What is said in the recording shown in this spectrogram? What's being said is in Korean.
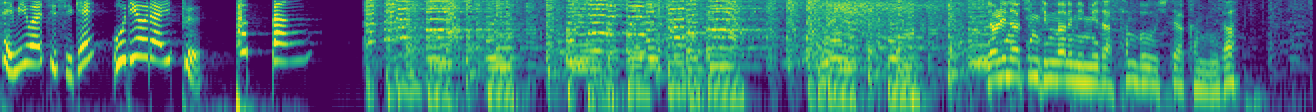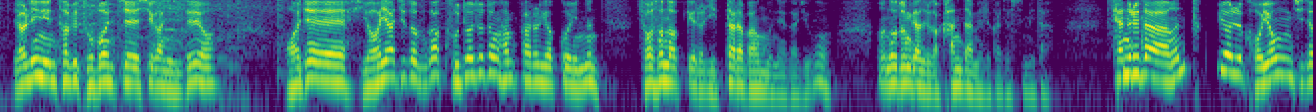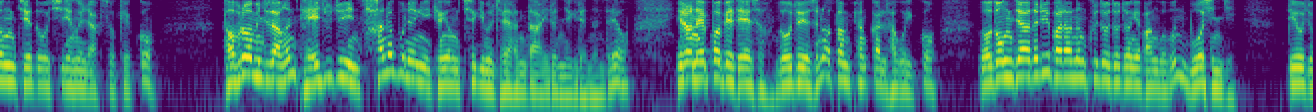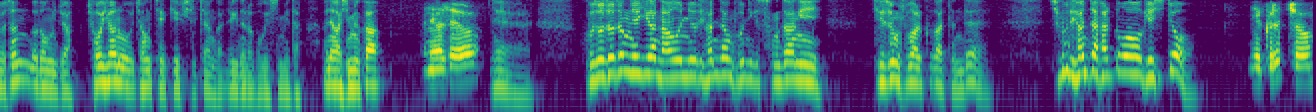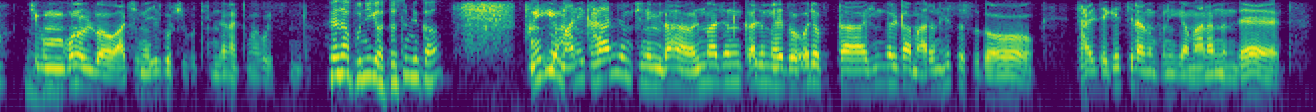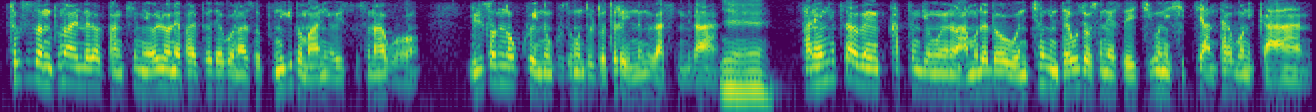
재미와 지식의 오디오 라이프 팟빵 열린 아침 김만흠입니다. 3부 시작합니다. 열린 인터뷰 두 번째 시간인데요. 어제 여야 지도부가 구조조정 한파를 겪고 있는 조선업계를 잇따라 방문해가지고 노동자들과 간담회를 가졌습니다. 새누리당은 특별 고용지원제도 시행을 약속했고 더불어민주당은 대주주인 산업은행이 경영 책임을 져야 한다 이런 얘기를 했는데요. 이런 해법에 대해서 노조에서는 어떤 평가를 하고 있고 노동자들이 바라는 구조조정의 방법은 무엇인지 띄우조선 노동조합 조현우 정책기획실장과 얘기 나눠보겠습니다. 안녕하십니까? 안녕하세요. 예. 구조조정 얘기가 나온 이후로 현장 분위기 상당히 뒤숭숭할 것 같은데 지금도 현장 활동하고 계시죠? 예, 그렇죠. 지금 오늘도 아침에 7시부터 현장 활동하고 있습니다. 회사 분위기 어떻습니까? 분위기가 많이 가라앉은 편입니다. 얼마 전까지만 해도 어렵다, 힘들다 말은 했었어도 잘 되겠지라는 분위기가 많았는데 특수선 분할 매각 방침이 언론에 발표되고 나서 분위기도 많이 어수선하고 일손 놓고 있는 구성원들도 들어있는 것 같습니다. 예. 산업협력사업 같은 경우에는 아무래도 원청인 대우조선에서의 지원이 쉽지 않다 보니까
